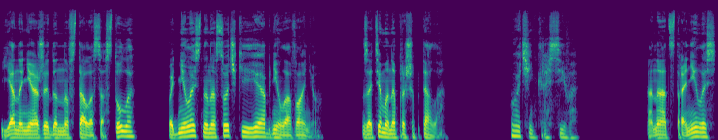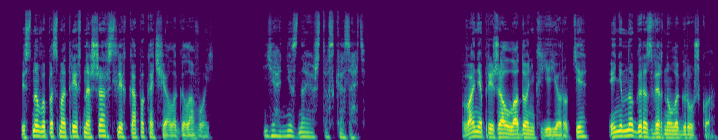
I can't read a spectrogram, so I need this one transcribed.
Яна неожиданно встала со стула, поднялась на носочки и обняла Ваню. Затем она прошептала. «Очень красиво». Она отстранилась и, снова посмотрев на шар, слегка покачала головой. «Я не знаю, что сказать». Ваня прижал ладонь к ее руке и немного развернул игрушку.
